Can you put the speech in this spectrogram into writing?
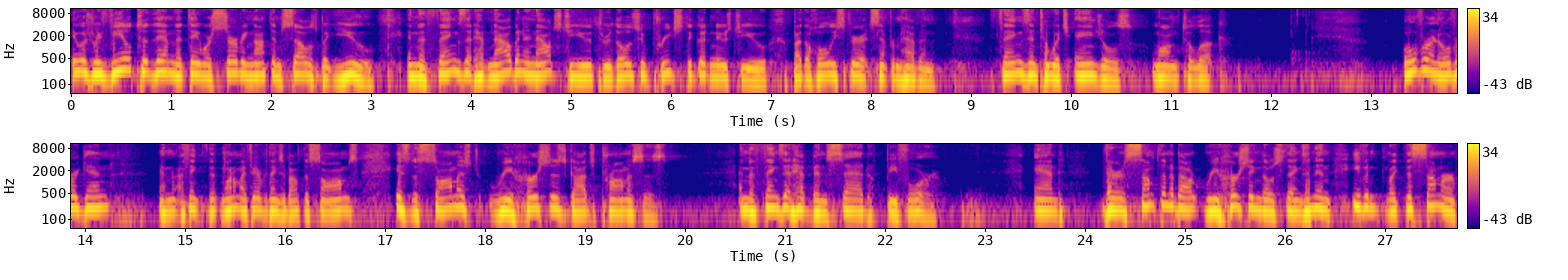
It was revealed to them that they were serving not themselves but you in the things that have now been announced to you through those who preach the good news to you by the Holy Spirit sent from heaven, things into which angels long to look over and over again, and I think that one of my favorite things about the Psalms is the psalmist rehearses God's promises and the things that have been said before. And there is something about rehearsing those things. And then, even like this summer,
